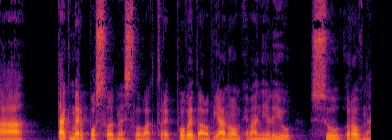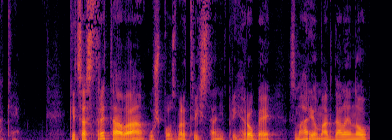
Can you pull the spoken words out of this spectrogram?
a takmer posledné slova, ktoré povedal v Janovom Evanieliu, sú rovnaké. Keď sa stretáva už po zmrtvých staní pri hrobe s Máriou Magdalénou,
